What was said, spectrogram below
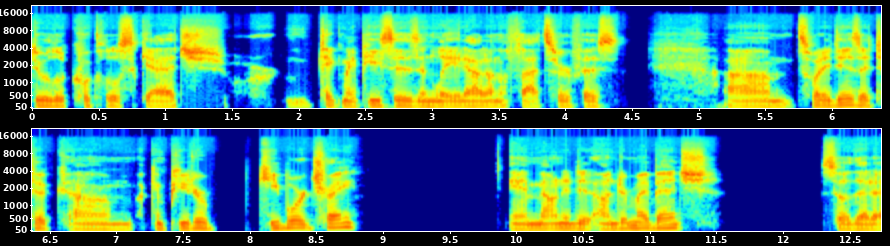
do a little quick little sketch, or take my pieces and lay it out on the flat surface. Um, so what I did is I took um, a computer keyboard tray and mounted it under my bench. So that uh,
